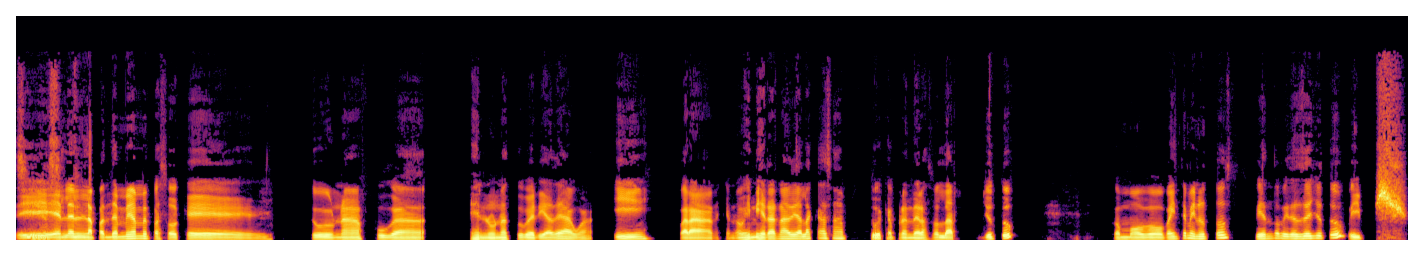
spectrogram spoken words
Sí, en, en la pandemia me pasó que tuve una fuga en una tubería de agua y para que no viniera nadie a la casa, pues, tuve que aprender a soldar YouTube. Como 20 minutos viendo videos de YouTube y ¡psh!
